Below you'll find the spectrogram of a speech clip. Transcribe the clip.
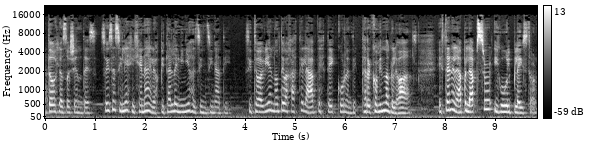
a todos los oyentes, soy Cecilia Gijena del Hospital de Niños de Cincinnati. Si todavía no te bajaste la app de Stay Current, te recomiendo que lo hagas. Está en el Apple App Store y Google Play Store.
